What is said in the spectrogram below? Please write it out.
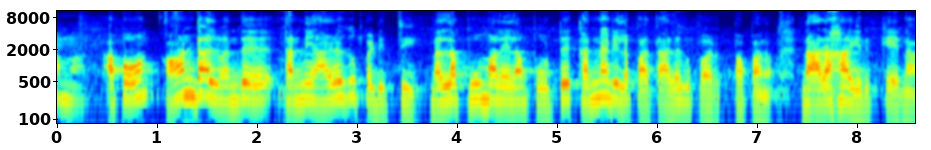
ஆமாம் அப்போது ஆண்டாள் வந்து தன்னை அழகுபடுத்தி நல்லா பூமாலையெல்லாம் போட்டு கண்ணாடியில் பார்த்து அழகு பா பார்ப்பாங்க. நான் அழகாக இருக்கேனா?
